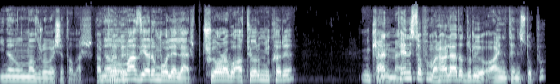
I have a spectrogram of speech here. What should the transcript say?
inanılmaz röveşatalar. Tabii, inanılmaz yarım voleler. Çorabı atıyorum yukarı. Ben Mükemmel. tenis topum var. Hala da duruyor aynı tenis topu.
